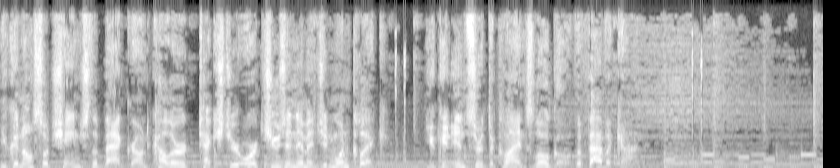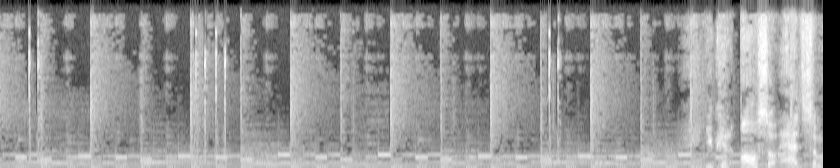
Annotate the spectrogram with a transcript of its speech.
You can also change the background color, texture, or choose an image in one click. You can insert the client's logo, the favicon. You can also add some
